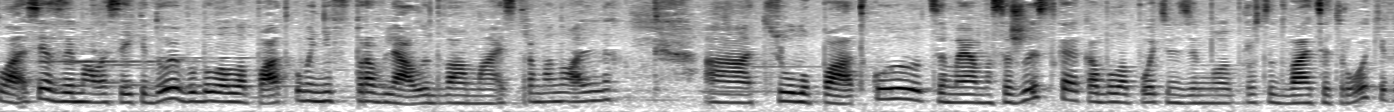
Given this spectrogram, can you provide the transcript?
класі я займалася ікідою, вибила лопатку. Мені вправляли два майстра мануальних. Цю лопатку це моя масажистка, яка була потім зі мною просто 20 років.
